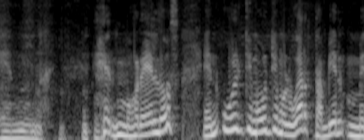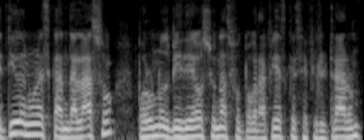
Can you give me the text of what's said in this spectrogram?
en, en, Morelos, en último, último lugar, también metido en un escandalazo por unos videos y unas fotografías que se filtraron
